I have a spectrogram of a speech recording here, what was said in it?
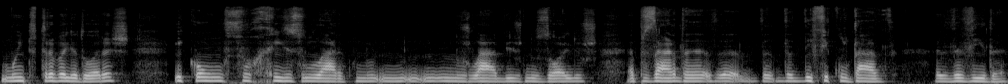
muito trabalhadoras e com um sorriso largo no, nos lábios, nos olhos, apesar da, da, da, da dificuldade da vida.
